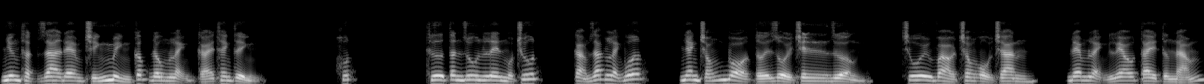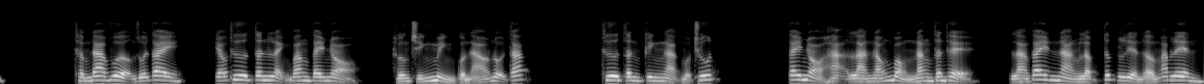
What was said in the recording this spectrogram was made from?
Nhưng thật ra đem chính mình cấp đông lạnh cái thanh tỉnh. Hút. Thư tân run lên một chút, cảm giác lạnh bước, nhanh chóng bỏ tới rồi trên giường, chui vào trong ổ chăn, đem lạnh leo tay từng nắm. Thẩm đa vượng duỗi tay, kéo thư tân lạnh băng tay nhỏ, hướng chính mình quần áo nội tắc. Thư tân kinh ngạc một chút. Tay nhỏ hạ là nóng bỏng năng thân thể, làm tay nàng lập tức liền ấm áp lên.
